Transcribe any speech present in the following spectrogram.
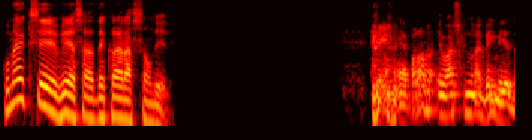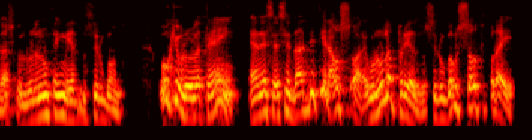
Como é que você vê essa declaração dele? É, a palavra, eu acho que não é bem medo, eu acho que o Lula não tem medo do Ciro Gomes. O que o Lula tem é a necessidade de tirar os. Olha, o Lula preso, o Ciro Gomes solto por aí.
